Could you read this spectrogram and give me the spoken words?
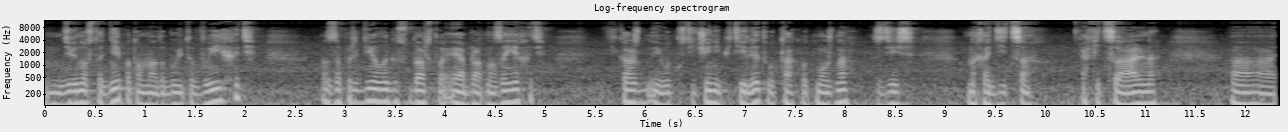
90 дней, потом надо будет выехать за пределы государства и обратно заехать. И, каждый, и вот в течение 5 лет вот так вот можно здесь находиться официально а,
